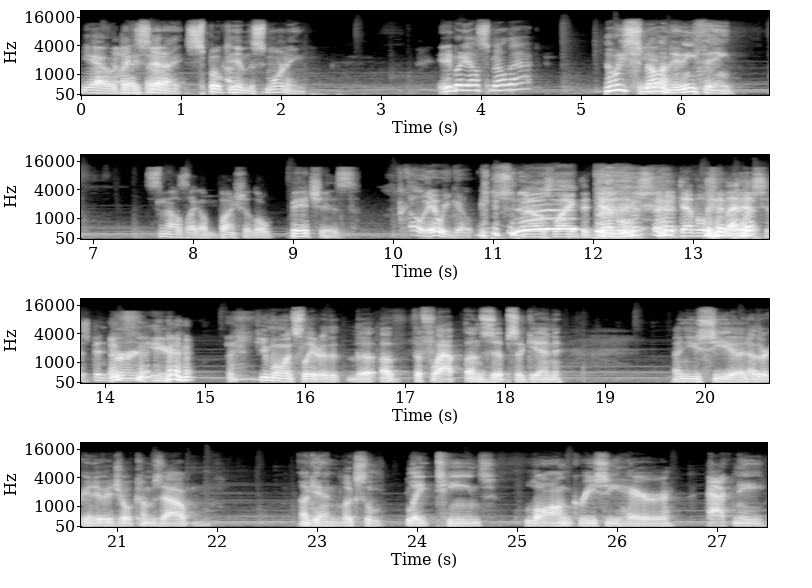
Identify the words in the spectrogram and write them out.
Yeah, like I said, I spoke to him this morning. Anybody else smell that? Nobody's smelling anything. smells like a bunch of little bitches. Oh, there we go. Smells like the devil's the devil's lettuce has been burned here. A few moments later, the the, uh, the flap unzips again, and you see another individual comes out. Again, looks late teens, long, greasy hair, acne.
